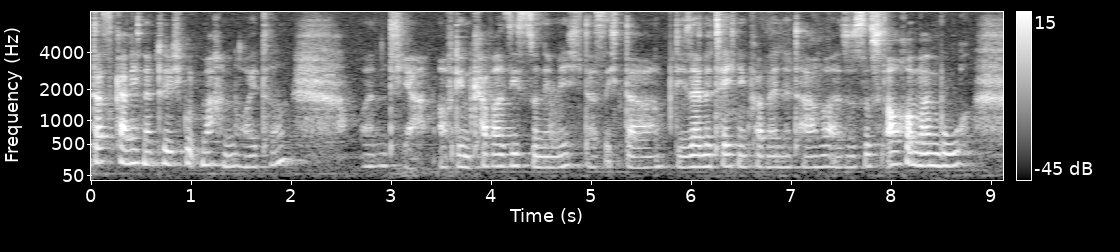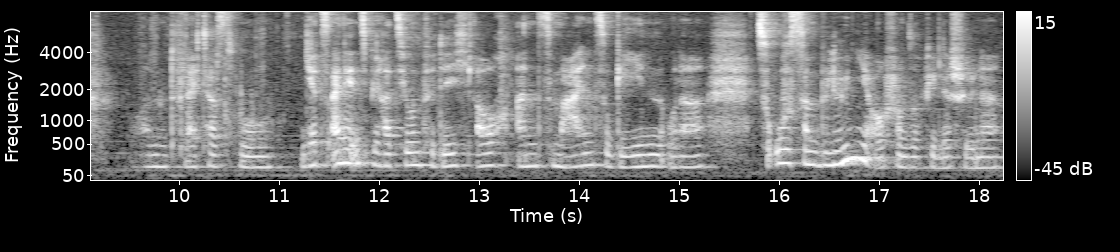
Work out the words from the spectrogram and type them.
Das kann ich natürlich gut machen heute. Und ja, auf dem Cover siehst du nämlich, dass ich da dieselbe Technik verwendet habe. Also es ist auch in meinem Buch. Und vielleicht hast du jetzt eine Inspiration für dich, auch ans Malen zu gehen oder zu Ostern blühen ja auch schon so viele schöne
